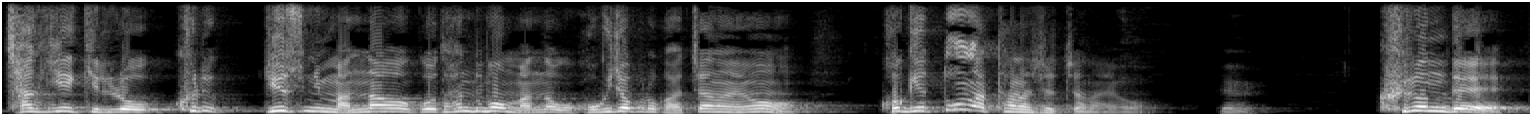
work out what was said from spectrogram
자기의 길로, 그래, 예수님 만나고 한두 번 만나고 고기 잡으러 갔잖아요. 거기에 또 나타나셨잖아요. 예. 그런데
